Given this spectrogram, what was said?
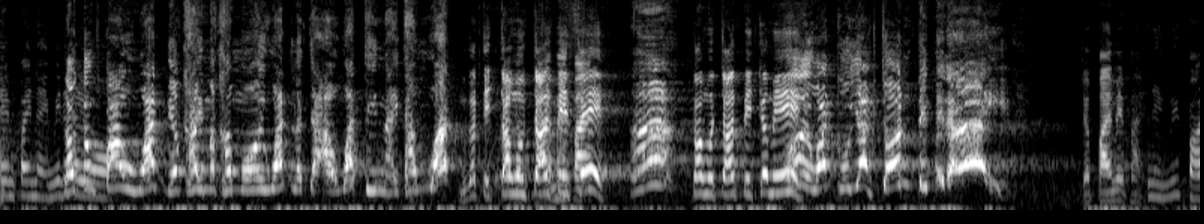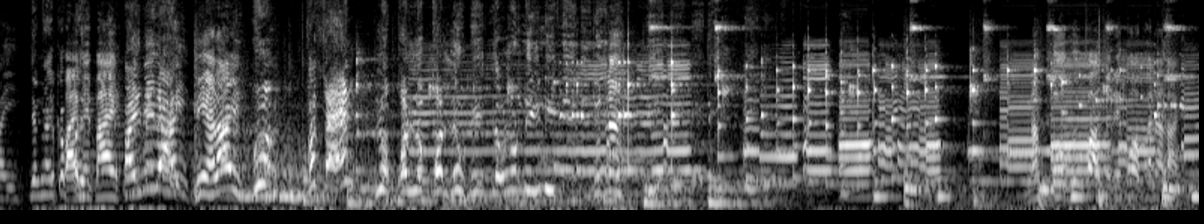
เล่นไปไหนไม่ได้เราต้องหกเฝ้าวัด เดี๋ยวใครมาขโมยวัดแล้วจะเอาวัดที่ไหนทำวัดมึงก็ติดกล้องวงจรปิดสิฮะกล้องวงจรปิดก็มีโอ้ยวัดกูยากจนติดไม่ได้ จะไปไม่ไปเนนไม่ไป ยังไงก็จะไปไม่ไป ไปไม่ได้นี่อะไรเฮ้ยพระแสงหลบก่อนหลบก่อนเร็วนี่เราเรานี่นี่หยุดนะนำตัวคืนเฝ้าเสด็จพ่อพระนาร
